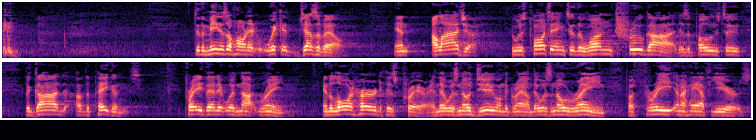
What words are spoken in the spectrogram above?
to the mean as a hornet, wicked Jezebel. And Elijah, who was pointing to the one true God as opposed to the God of the pagans, prayed that it would not rain. And the Lord heard his prayer, and there was no dew on the ground. There was no rain for three and a half years.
